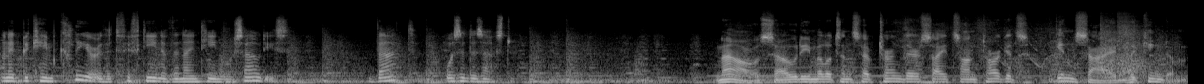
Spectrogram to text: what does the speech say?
When it became clear that 15 of the 19 were Saudis, that was a disaster. Now, Saudi militants have turned their sights on targets inside the kingdom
